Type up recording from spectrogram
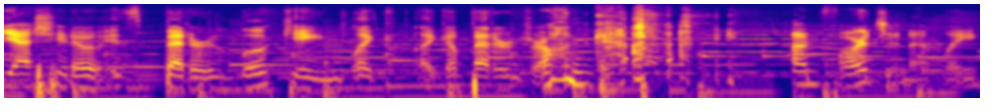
Yashiro is better looking, like like a better drawn guy. unfortunately.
